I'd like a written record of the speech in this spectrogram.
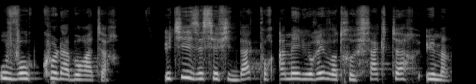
ou vos collaborateurs. Utilisez ces feedbacks pour améliorer votre facteur humain.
